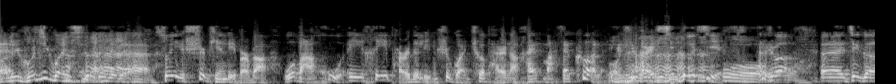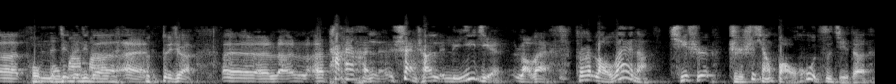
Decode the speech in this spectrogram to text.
考虑国际关系，对对对。所以视频里边吧，我把沪 A 黑牌的领事馆车牌呢，还马赛克了，也是新德系。他说，呃，这个这个这个，呃，对这，呃，老老，他还很擅长理解老外。他说，老外呢，其实只是想保护自己的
